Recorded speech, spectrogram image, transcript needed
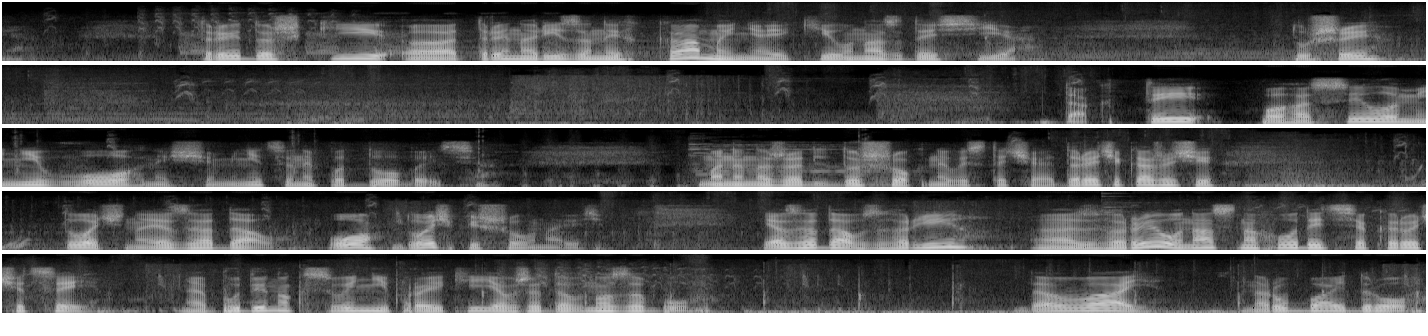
Три дошки, а, три нарізаних каменя, які у нас десь є. Туши. Так, ти погасило мені вогнище. Мені це не подобається. У мене, на жаль, дошок не вистачає. До речі, кажучи, точно, я згадав. О, дощ пішов навіть. Я згадав, згорі, е, згори у нас знаходиться, коротше, цей е, будинок свині, про який я вже давно забув. Давай, нарубай дров.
